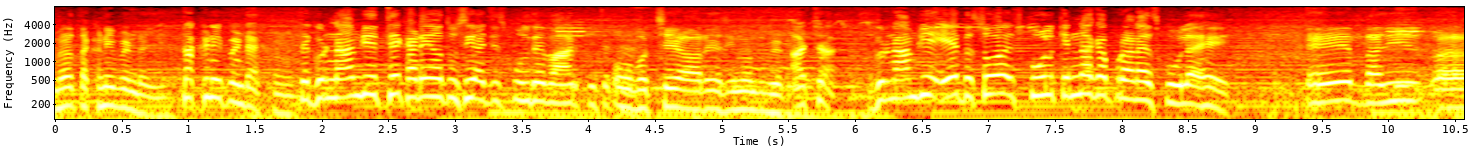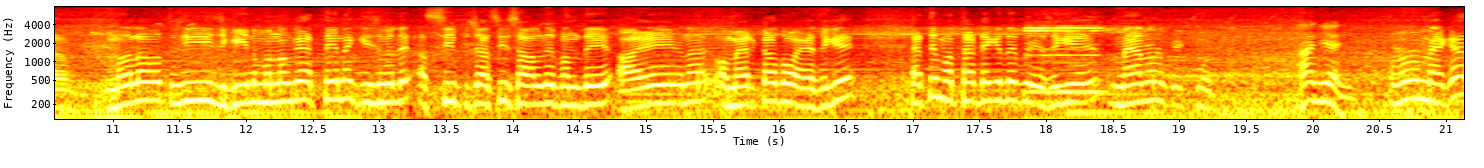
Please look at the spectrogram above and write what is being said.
ਮੇਰਾ ਤਖਣੀ ਪਿੰਡ ਹੈ ਜੀ। ਦੱਖਣੀ ਪਿੰਡ ਹੈ। ਤੇ ਗੁਰਨਾਮ ਜੀ ਇੱਥੇ ਖੜੇ ਹੋ ਤੁਸੀਂ ਅੱਜ ਸਕੂਲ ਦੇ ਬਾਹਰ ਕੀ ਉਹ ਬੱਚੇ ਆ ਰਹੇ ਸੀ ਉਹਨਾਂ ਦੀ ਵੇਟ ਅੱਛਾ ਗੁਰਨਾਮ ਜੀ ਇਹ ਦੱਸੋ ਸਕੂਲ ਕਿੰਨਾ ਕਾ ਪੁਰਾਣਾ ਸਕੂਲ ਹੈ ਇਹ? ਇਹ ਤਾਂ ਜੀ ਮਤਲਬ ਤੁਸੀਂ ਯਕੀਨ ਮੰਨੋਗੇ ਇੱਥੇ ਨਾ ਕਿਸੇ ਵੇਲੇ 80 85 ਸਾਲ ਦੇ ਬੰਦੇ ਆਏ ਨਾ ਅਮਰੀਕਾ ਤੋਂ ਆਏ ਸੀਗੇ ਇੱਥੇ ਮੱਥਾ ਟੇਕਦੇ ਪਏ ਸੀਗੇ ਮੈਂ ਉਹਨਾਂ ਨੂੰ ਕਿਹਾ ਹਾਂਜੀ ਹਾਂਜੀ। ਉਹਨਾਂ ਨੂੰ ਮੈਂ ਕਿਹਾ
